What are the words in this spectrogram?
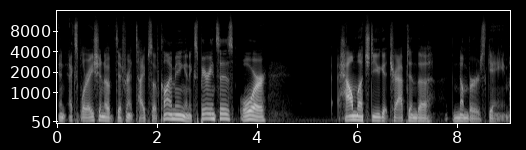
an exploration of different types of climbing and experiences, or how much do you get trapped in the numbers game?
